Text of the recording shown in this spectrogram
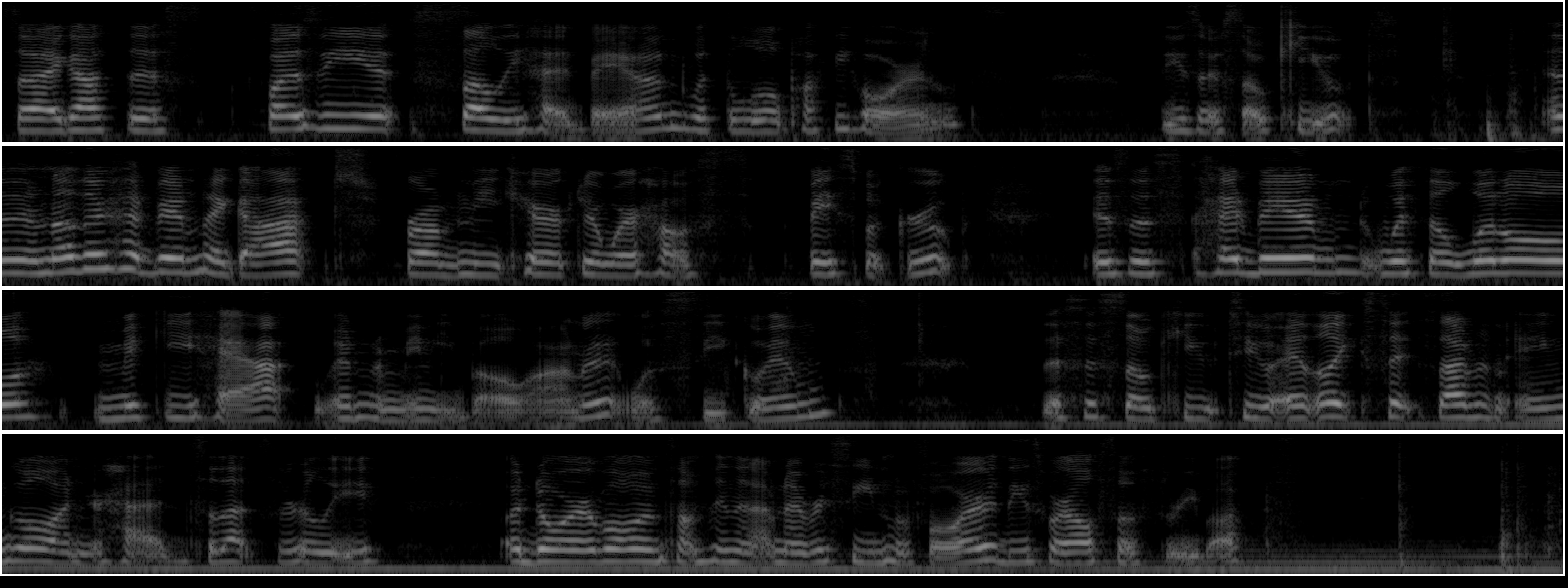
So I got this fuzzy Sully headband with the little puffy horns. These are so cute. And then another headband I got from the Character Warehouse Facebook group is this headband with a little Mickey hat and a mini bow on it with sequins. This is so cute too. It like sits on an angle on your head, so that's really adorable and something that I've never seen before. These were also three bucks.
